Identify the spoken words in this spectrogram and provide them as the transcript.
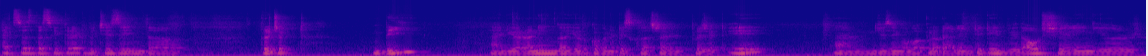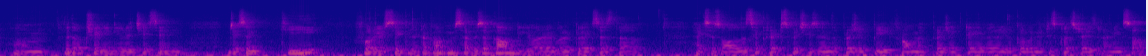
access the secret which is in the project B. And you are running uh, your Kubernetes cluster in project A and using a workload identity without sharing your um, without sharing your JSON JSON key for your secret account service account you are able to access the access all the secrets which is in the project B from a project A where your Kubernetes cluster is running. So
